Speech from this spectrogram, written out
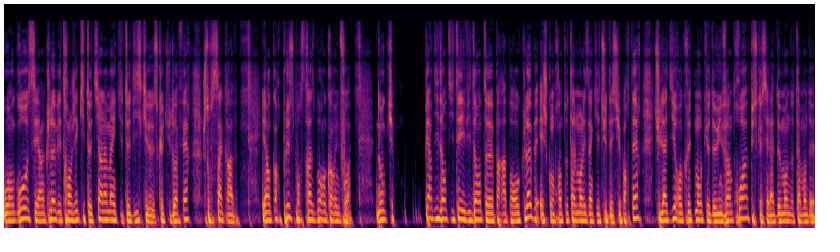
où en gros, c'est un club étranger qui te tient la main et qui te dit ce que, tu dois faire, je trouve ça grave. Et encore plus pour Strasbourg, encore une fois. Donc, perte d'identité évidente euh, par rapport au club et je comprends totalement les inquiétudes des supporters. Tu l'as dit, recrutement que de une 23 puisque c'est la demande notamment de,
